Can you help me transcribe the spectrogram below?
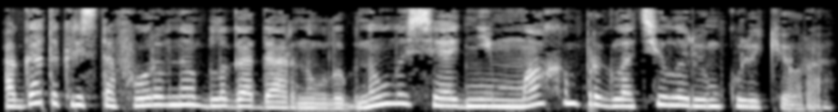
Агата Кристофоровна благодарно улыбнулась и одним махом проглотила рюмку ликера.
